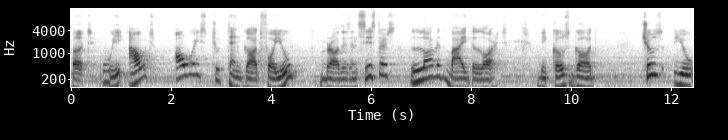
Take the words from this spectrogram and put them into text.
But we ought always to thank God for you, brothers and sisters, loved by the Lord, because God chose you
